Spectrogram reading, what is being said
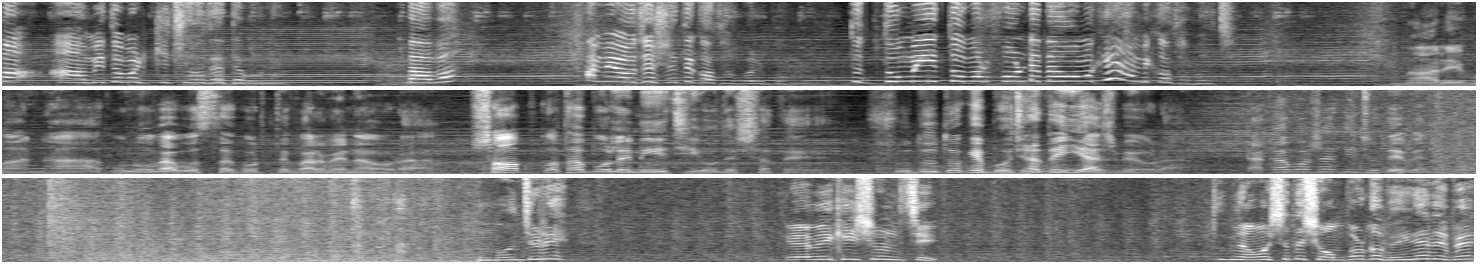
মা, আমি তোমার কিছু হতে দেবো না। বাবা, আমি অজয়ের সাথে কথা বলব। তো তুমি তোমার ফোনটা দাও আমাকে, আমি কথা বলছি। না রে মা না কোনো ব্যবস্থা করতে পারবে না ওরা। সব কথা বলে নিয়েছি ওদের সাথে। শুধু তোকে বোঝাতেই আসবে ওরা। টাকা পয়সা কিছু দেবে না। মঞ্জুরি আমি কি শুনছি? তুমি আমার সাথে সম্পর্ক ভেঙে দেবে?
